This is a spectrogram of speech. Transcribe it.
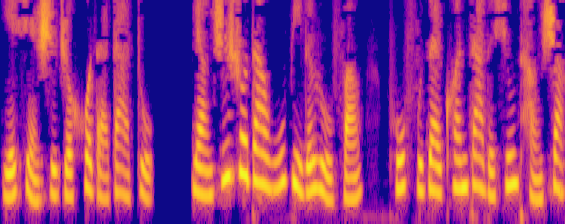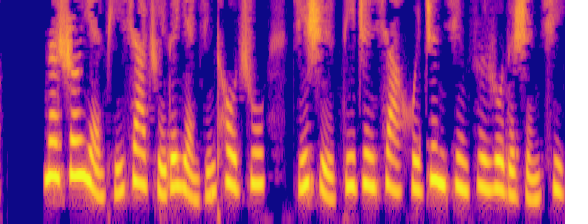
也显示着豁达大度。两只硕大无比的乳房匍匐在宽大的胸膛上，那双眼皮下垂的眼睛透出即使地震下会镇静自若的神气。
